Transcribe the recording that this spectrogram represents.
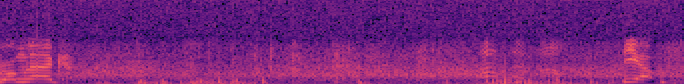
Wrong leg. Yep.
